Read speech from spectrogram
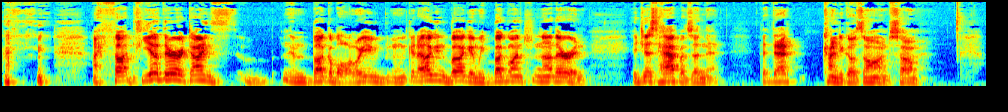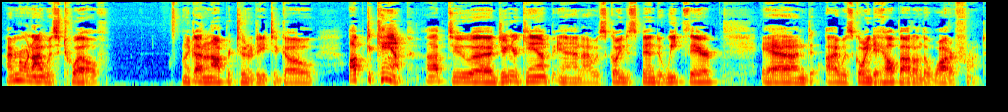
I thought, yeah, there are times and buggable. We we can hug and bug, and we bug one another, and it just happens, doesn't it? That that kind of goes on. So I remember when I was 12, I got an opportunity to go up to camp, up to uh, junior camp, and I was going to spend a week there, and I was going to help out on the waterfront.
